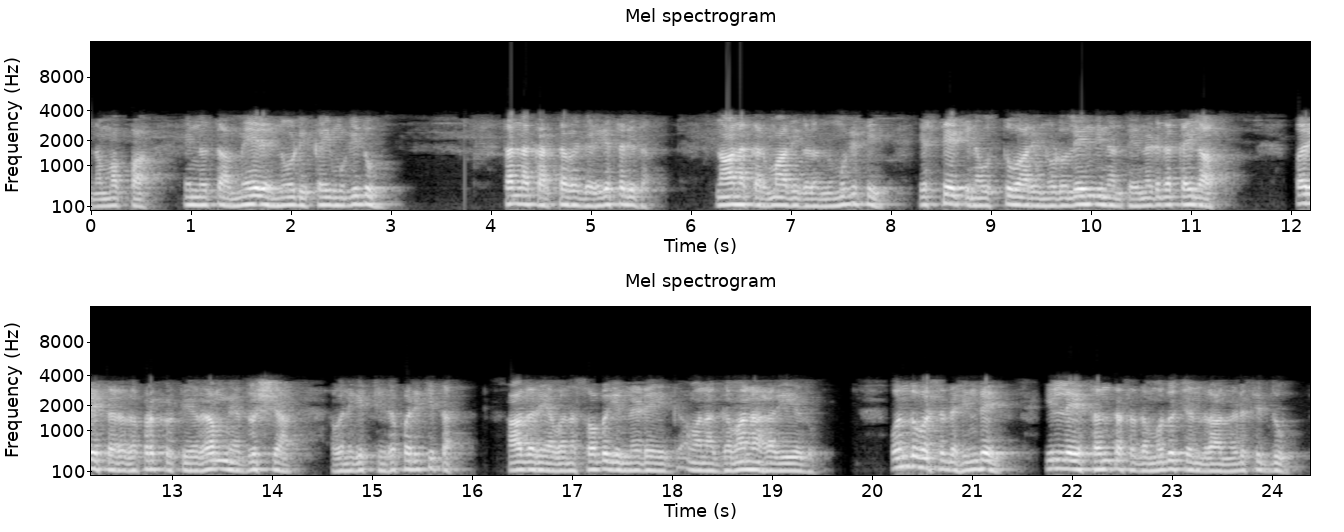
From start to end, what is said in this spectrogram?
ನಮ್ಮಪ್ಪ ಎನ್ನುತ್ತಾ ಮೇಲೆ ನೋಡಿ ಕೈ ಮುಗಿದು, ತನ್ನ ಕರ್ತವ್ಯದೆಡೆಗೆ ಸರಿದ. ಸ್ನಾನ ಕರ್ಮಾದಿಗಳನ್ನು ಮುಗಿಸಿ ಎಸ್ಟೇಟಿನ ಉಸ್ತುವಾರಿ ನೋಡಲೆಂದಿನಂತೆ ನಡೆದ ಕೈಲಾಸ್. ಪರಿಸರದ ಪ್ರಕೃತಿಯ ರಮ್ಯ ದೃಶ್ಯ ಅವನಿಗೆ ಚಿರಪರಿಚಿತ. ಆದರೆ ಅವನ ಸೊಬಗಿನೆಡೆ ಅವನ ಗಮನ ಹರಿಯದು. ಒಂದು ವರ್ಷದ ಹಿಂದೆ ಇಲ್ಲೇ ಸಂತಸದ ಮಧುಚಂದ್ರ ನಡೆಸಿದ್ದು.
